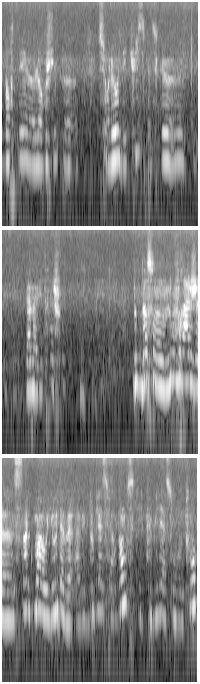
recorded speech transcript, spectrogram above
porter euh, leur jupe euh, sur le haut des cuisses parce que ces dames avaient très chaud. Donc dans son ouvrage 5 mois au Hollywood avec Douglas Fairbanks, qu'il publie à son retour,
